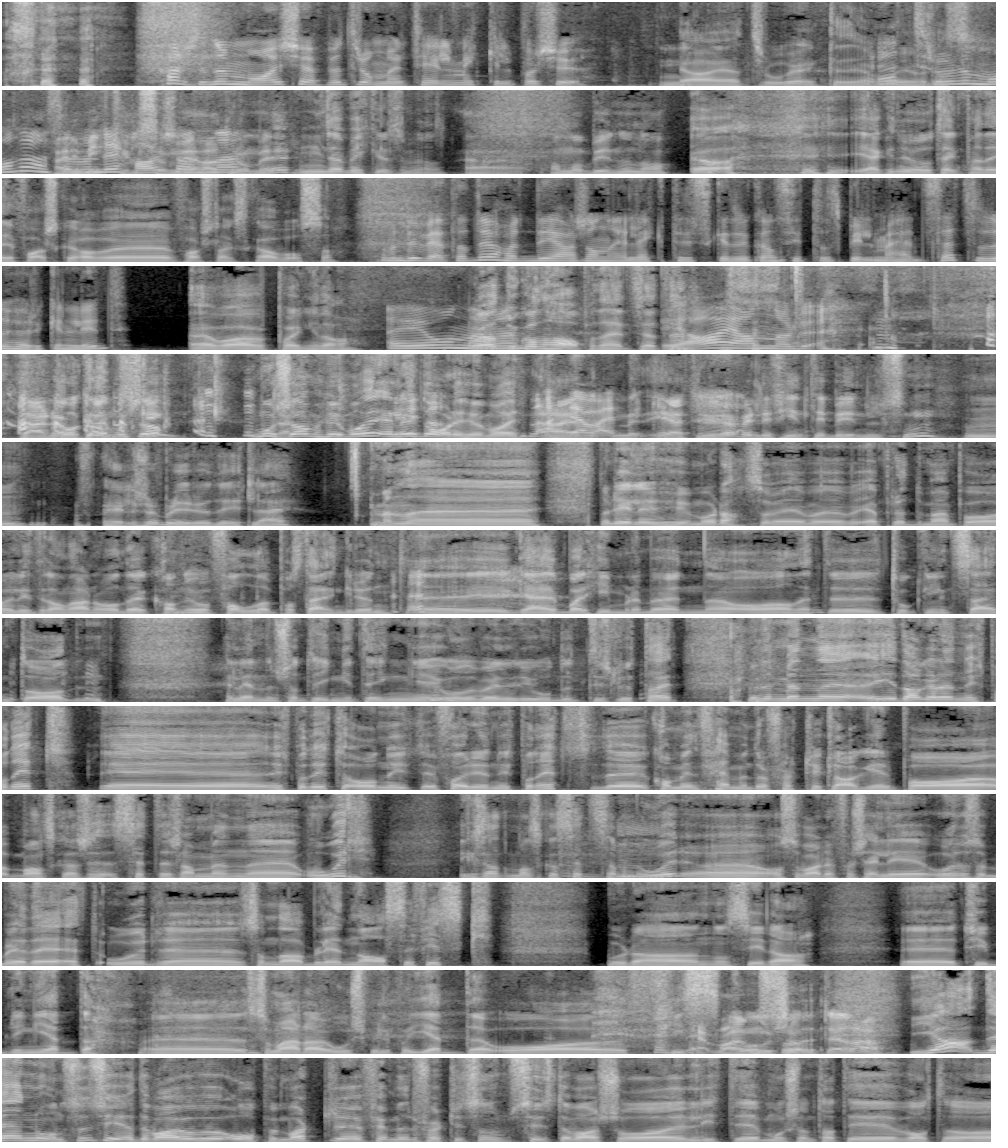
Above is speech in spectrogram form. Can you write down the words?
Kanskje du må kjøpe trommer til Mikkel på sju. Ja, jeg tror egentlig jeg må Jeg gjøre tror det. du må det, altså, er det Mikkel de har som vil ha trommer? Mm, Det er Mikkel som gjør det. Ja, ja. han må begynne nå. Ja, jeg kunne jo tenkt meg det i farsgave, farsdagsgave også. Men du vet at de har, de har sånne elektriske du kan sitte og spille med headset, så du hører ikke en lyd? Eh, Hva er poenget da? Eh, Jo, nei, ja, du kan ha på deg headsetet? Ja, ja, når du Det er nok morsom? Morsom humor eller dårlig humor? Nei, men jeg tror det er veldig fint i begynnelsen. Ellers så blir du drittlei. Men eh, når det gjelder humor, da, som jeg, jeg prøvde meg på litt her nå, det kan jo falle på steingrunn. Eh, Geir bare himler med øynene, og Anette tok litt seint. Og Helene skjønte ingenting. Jo, det vel gjorde det til slutt her. Men, men eh, i dag er det Nytt på Nytt. Eh, nytt på Nytt og nytt, forrige Nytt på Nytt. Det kom inn 540 klager på Man skal sette sammen eh, ord. Ikke sant? Man skal sette sammen ord, eh, og så var det forskjellige ord. Og så ble det et ord som da ble nazifisk. Hvor da noen sier da eh, tybring-gjedde. Eh, som er da ordspill på gjedde og fisk. Det var jo morsomt, det, da. Ja, det er noen som sier Det var jo åpenbart eh, 540 som syntes det var så lite morsomt at de valgte å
